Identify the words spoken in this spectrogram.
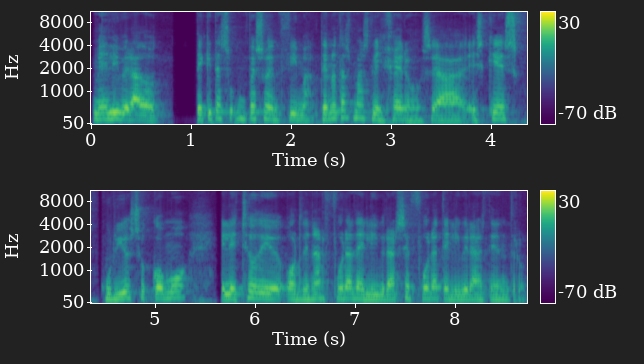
me he liberado, te quitas un peso encima, te notas más ligero. O sea, es que es curioso cómo el hecho de ordenar fuera, de librarse fuera, te liberas dentro.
